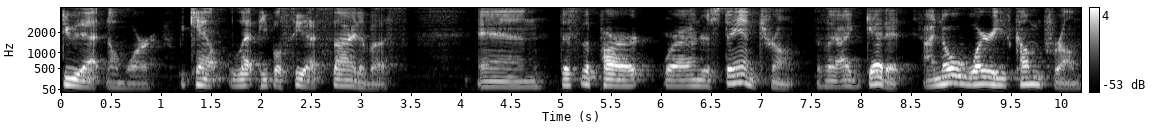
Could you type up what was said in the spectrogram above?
do that no more. We can't let people see that side of us. And this is the part where I understand Trump. It's like I get it. I know where he's come from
